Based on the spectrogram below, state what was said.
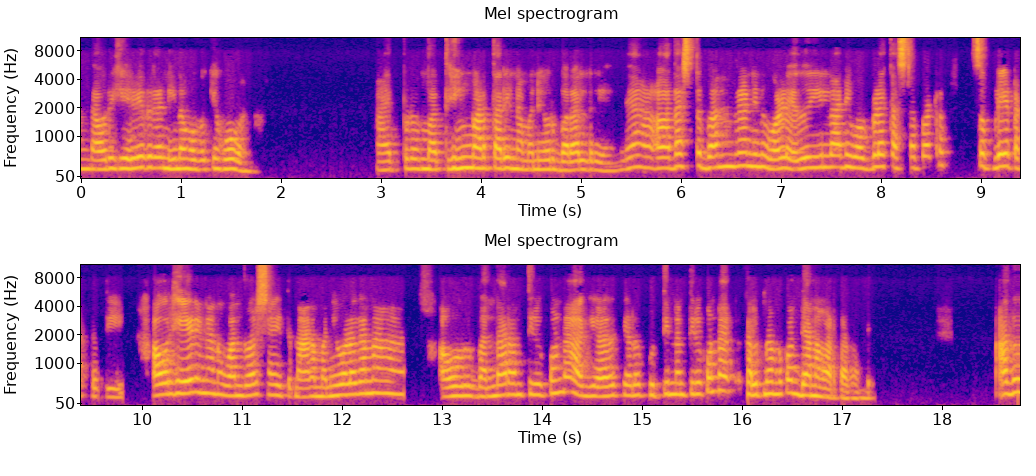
ಅಂತ ಅವ್ರಿಗೆ ಹೇಳಿದ್ರೆ ನೀನ ಹೋಗಕ್ಕೆ ಹೋಗಣ ಆಯ್ತ್ ಬಿಡು ಮತ್ ಹಿಂಗ್ ಮಾಡ್ತಾರಿ ನಮ್ಮ ಮನಿಯವ್ರು ಬರಲ್ರಿ ಅಂದ್ರೆ ಆದಷ್ಟು ಬಂದ್ರ ನಿನ್ ಒಳ್ಳೇದು, ಇಲ್ಲ ನೀವ್ ಒಬ್ಳೆ ಕಷ್ಟಪಟ್ರ ಸ್ವಲ್ಪ ಲೇಟ್ ಆಗ್ತತಿ. ಅವ್ರು ಹೇಳಿ ನನಗ್ ಒಂದ್ ವರ್ಷ ಆಯ್ತು, ನಾನು ಮನಿಯೊಳಗನ ಅವ್ರು ಬಂದಾರ ಅಂತ ತಿಳ್ಕೊಂಡ ಕೇಳ ಕೂತಿನ ಅಂತ ತಿಳ್ಕೊಂಡ, ಕಲ್ಪನೆ ಮಾಡ್ಕೊಂಡ್ ಧ್ಯಾನ ಮಾಡ್ತಾ ಬಂದೆ. ಅದು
